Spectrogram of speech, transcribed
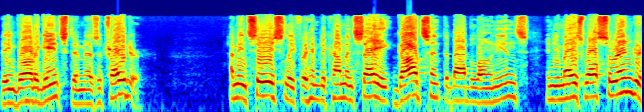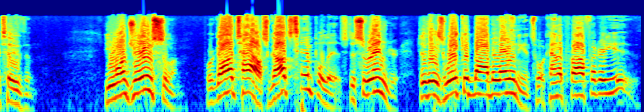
being brought against him as a traitor. I mean, seriously, for him to come and say, God sent the Babylonians, and you may as well surrender to them. You want Jerusalem, where God's house, God's temple is, to surrender to these wicked Babylonians. What kind of prophet are you?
